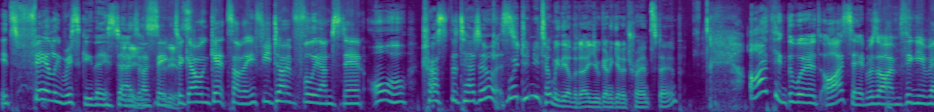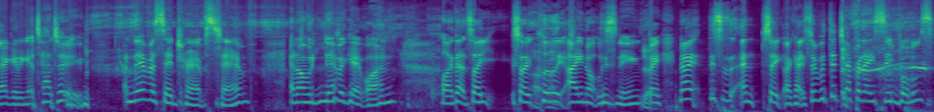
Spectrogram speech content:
It's fairly risky these days, I think, to go and get something if you don't fully understand or trust the tattooist. Wait, didn't you tell me the other day you were going to get a tramp stamp? I think the words I said was I'm thinking about getting a tattoo. I never said tramp stamp, and I would never get one like that. So. So clearly, a not listening. Uh, Yeah. B no. This is and so okay. So with the Japanese symbols,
